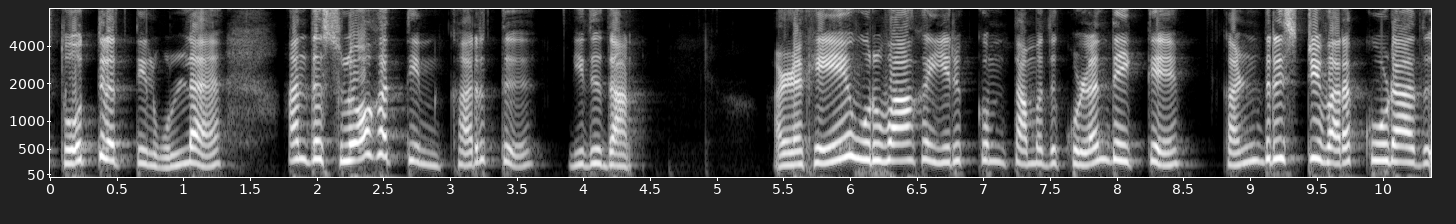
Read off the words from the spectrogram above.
ஸ்தோத்திரத்தில் உள்ள அந்த ஸ்லோகத்தின் கருத்து இதுதான். அழகே உருவாக இருக்கும் தமது குழந்தைக்கு கண் திருஷ்டி வரக்கூடாது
